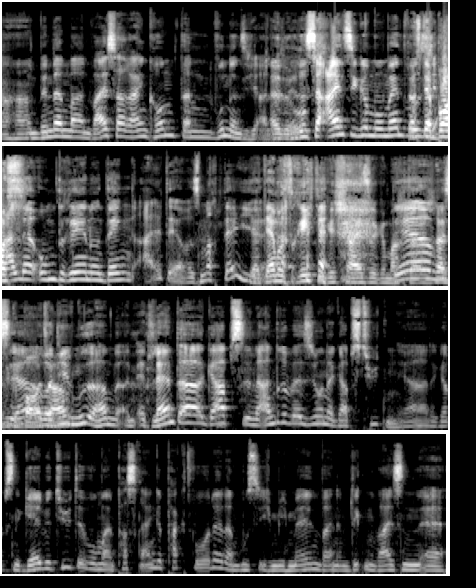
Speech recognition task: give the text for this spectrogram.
Aha. Und wenn dann mal ein Weißer reinkommt, dann wundern sich alle. Also, das ist der einzige Moment, wo sich alle umdrehen und denken, Alter, was macht der hier? Ja, der muss richtige Scheiße gemacht der haben, Scheiße muss, gebaut ja, aber haben. Haben. In Atlanta gab es eine andere Version, da gab es Tüten. Ja, da gab es eine gelbe Tüte, wo mein Pass reingepackt wurde. Da musste ich mich melden bei einem dicken weißen äh,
